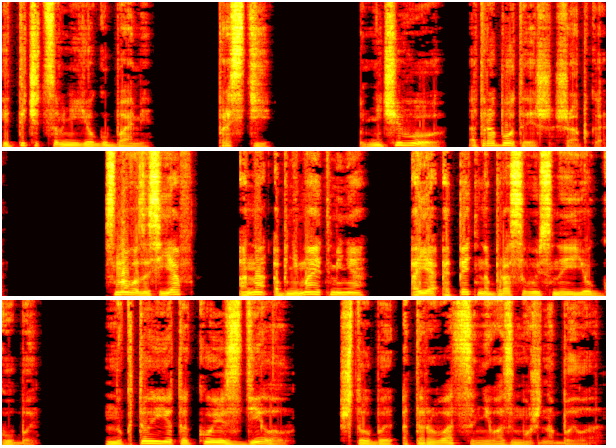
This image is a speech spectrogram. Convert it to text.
и тычется в нее губами. «Прости». «Ничего, отработаешь, шапка». Снова засияв, она обнимает меня, а я опять набрасываюсь на ее губы. Но кто ее такую сделал, чтобы оторваться невозможно было?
